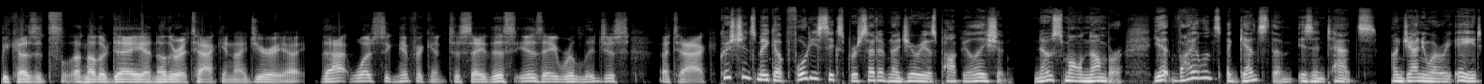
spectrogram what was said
because it's another day, another attack in Nigeria. That was significant to say this is a religious attack. Christians make up 46% of Nigeria's population no small number, yet violence against them is intense. On January 8,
